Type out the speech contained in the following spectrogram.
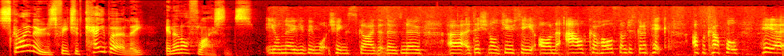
Sky News featured Kay Burley in an off licence. You'll know if you've been watching Sky that there's no uh, additional duty on alcohol. So I'm just going to pick up a couple here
